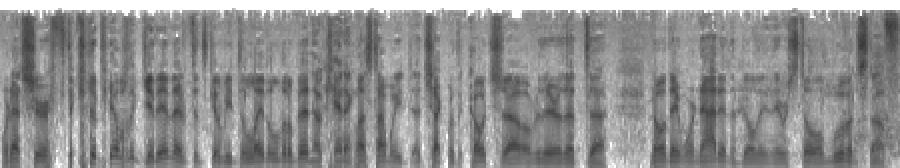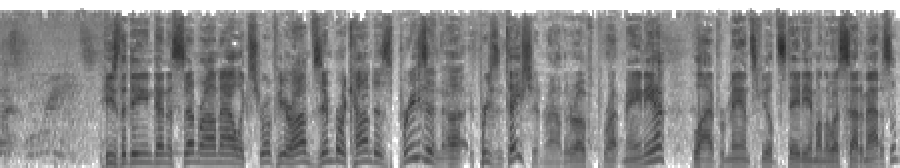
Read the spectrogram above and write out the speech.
we're not sure if they're going to be able to get in, if it's going to be delayed a little bit. No kidding. Last time we uh, checked with the coach uh, over there, that uh, no, they were not in the building; they were still moving stuff. He's the dean, Dennis Semrau. I'm Alex Strouf here on Zimbrick Honda's present, uh, presentation rather of Prep Mania live from Mansfield Stadium on the west side of Madison.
